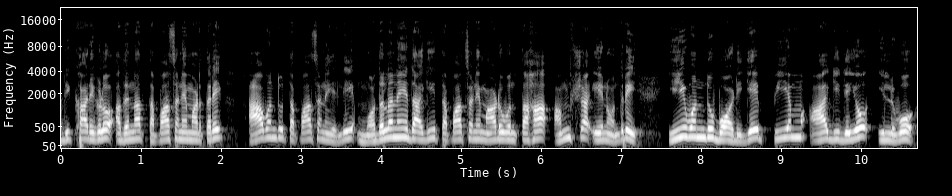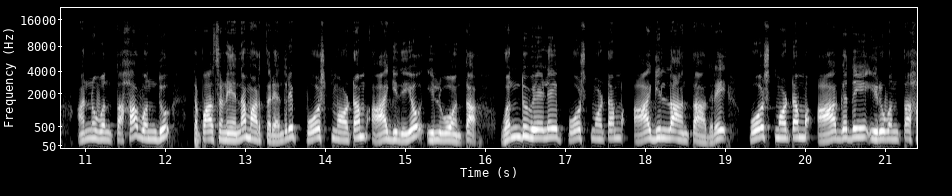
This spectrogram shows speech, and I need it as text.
ಅಧಿಕಾರಿಗಳು ಅದನ್ನು ತಪಾಸಣೆ ಮಾಡ್ತಾರೆ. ಆ ಒಂದು ತಪಾಸಣೆಯಲ್ಲಿ ಮೊದಲನೆಯದಾಗಿ ತಪಾಸಣೆ ಮಾಡುವಂತಹ ಅಂಶ ಏನು ಅಂದರೆ ಈ ಒಂದು ಬಾಡಿಗೆ ಪಿ ಎಂ ಆಗಿದೆಯೋ ಇಲ್ವೋ ಅನ್ನುವಂತಹ ಒಂದು ತಪಾಸಣೆಯನ್ನು ಮಾಡ್ತಾರೆ. ಅಂದರೆ ಪೋಸ್ಟ್ ಮಾರ್ಟಮ್ ಆಗಿದೆಯೋ ಇಲ್ವೋ ಅಂತ. ಒಂದು ವೇಳೆ ಪೋಸ್ಟ್ ಮಾರ್ಟಮ್ ಆಗಿಲ್ಲ ಅಂತ ಆದರೆ ಪೋಸ್ಟ್ ಮಾರ್ಟಮ್ ಆಗದೇ ಇರುವಂತಹ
